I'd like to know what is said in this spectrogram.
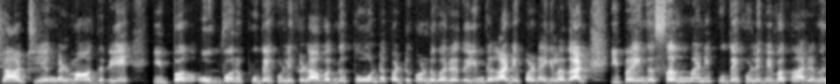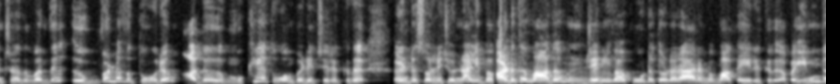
சாட்சியங்கள் மாதிரி இப்ப ஒவ்வொரு புதைகுழிகளா வந்து தோண்டப்பட்டு கொண்டு வருது. இந்த அடிப்படையில தான் இப்ப இந்த செம்மணி புதைகுழி விவகாரம் என்றது வந்து எவ்வளவு தூரம் அது முக்கியத்துவம் பிடிச்சிருக்குது என்று சொல்லி சொன்னால் இப்ப அடுத்த மாதம் ஜெனிவா கூட்டத்தொடர் ஆரம்பமாக இருக்குது. அப்ப இந்த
